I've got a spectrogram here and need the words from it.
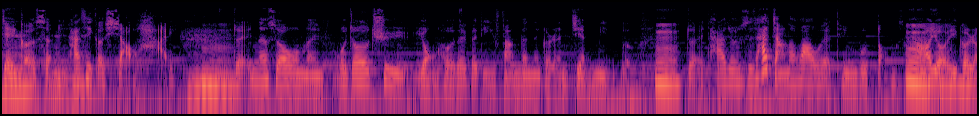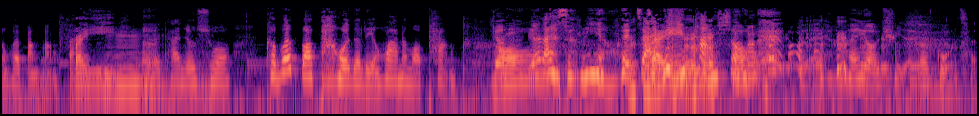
这个神明他是一个小孩，嗯，对，那时候我们我就去永和的一个地方跟那个人见面了，嗯，对他就是他讲的话我也听不懂，然后有一个人会帮忙翻译，对，他就说可不可以不要把我的脸画那么胖？就原来神明也会在意胖瘦，对，很有趣的一个过程。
